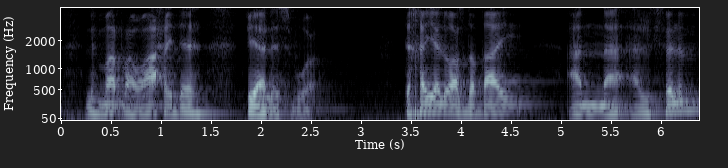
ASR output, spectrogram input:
لمرة واحدة في الأسبوع. تخيلوا أصدقائي أن الفيلم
